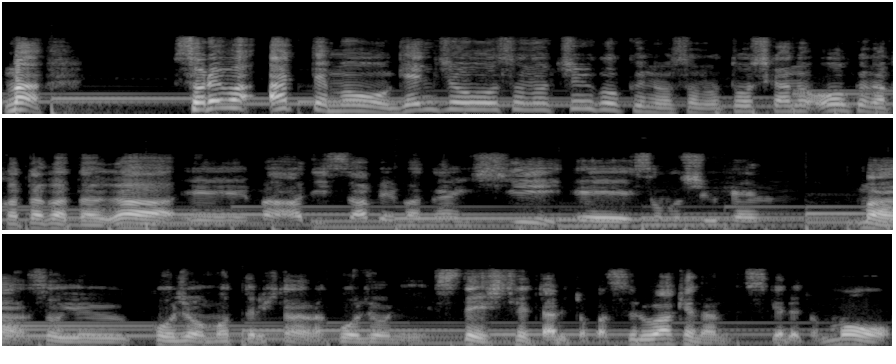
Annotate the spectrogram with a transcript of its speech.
まあ、それはあっても、現状、その中国のその投資家の多くの方々が、えーまあ、アディスアベバないし、えーその周辺、まあ、そういう工場を持ってる人なら工場にステイしてたりとかするわけなんですけれども、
